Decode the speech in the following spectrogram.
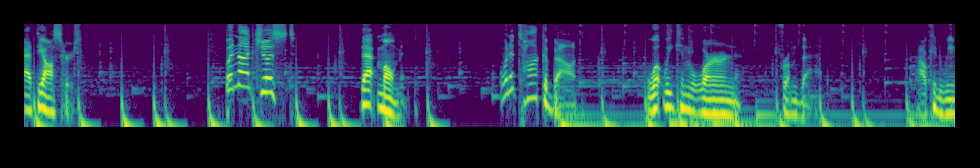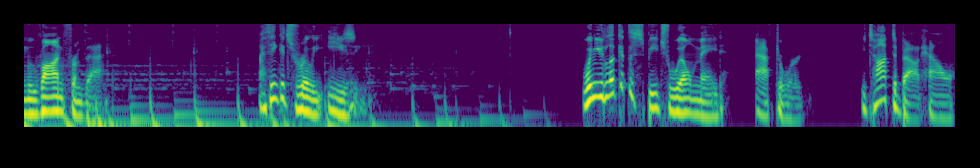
at the Oscars. But not just that moment. I want to talk about what we can learn from that. How can we move on from that? I think it's really easy. When you look at the speech Will made afterward, he talked about how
